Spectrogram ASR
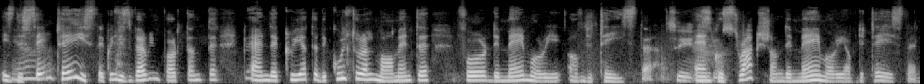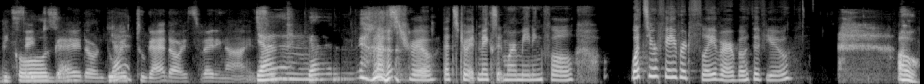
It's the same taste, quindi it's very important and create the cultural moment for the memory of the taste Sì, and sì. construction the memory of the taste because uh, stay together, do yeah. it together. It's very nice. yeah, Mm. yeah. That's true. That's true. It makes it more meaningful. What's your favorite flavor, both of you? oh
